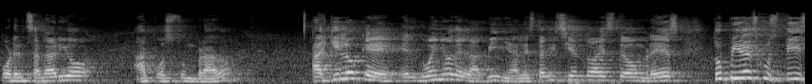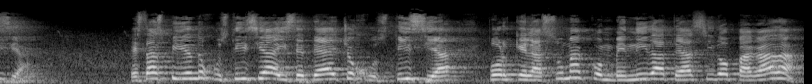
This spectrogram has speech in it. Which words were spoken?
por el salario acostumbrado? Aquí lo que el dueño de la viña le está diciendo a este hombre es, tú pides justicia, estás pidiendo justicia y se te ha hecho justicia porque la suma convenida te ha sido pagada.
